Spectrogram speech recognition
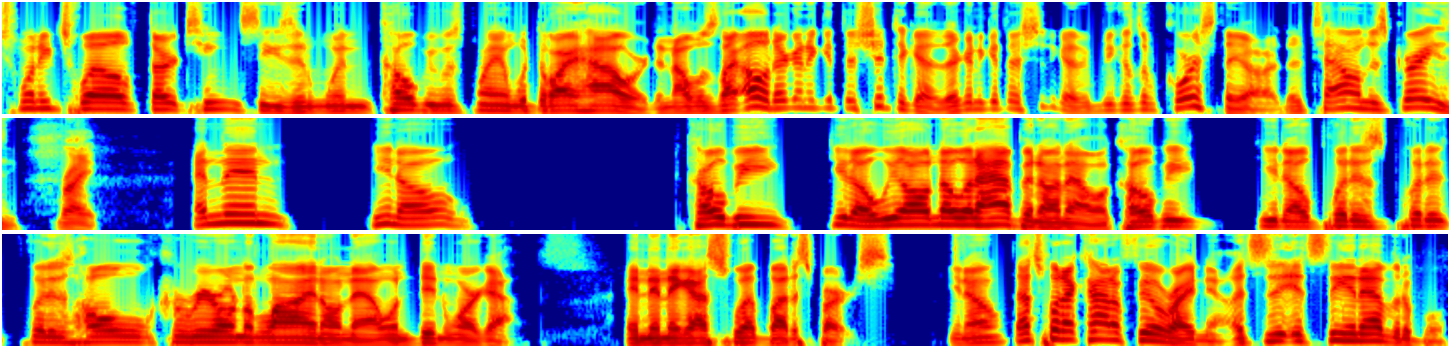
2012 13 season when Kobe was playing with Dwight Howard. And I was like, oh, they're going to get their shit together. They're going to get their shit together because, of course, they are. Their talent is crazy. Right. And then, you know, Kobe, you know, we all know what happened on that one. Kobe, you know, put his put it put his whole career on the line on that one. Didn't work out. And then they got swept by the Spurs. You know, that's what I kind of feel right now. It's it's the inevitable.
